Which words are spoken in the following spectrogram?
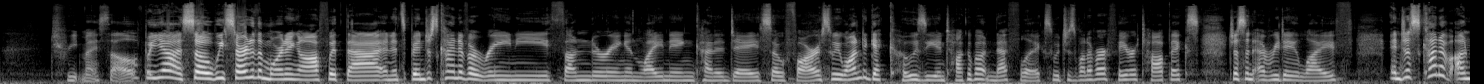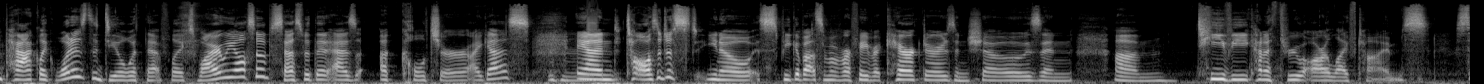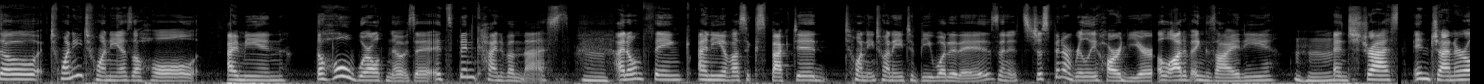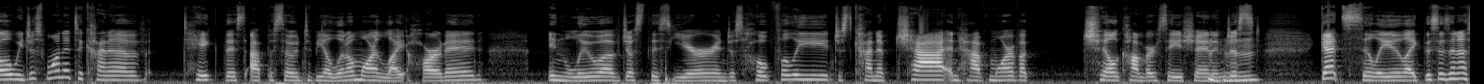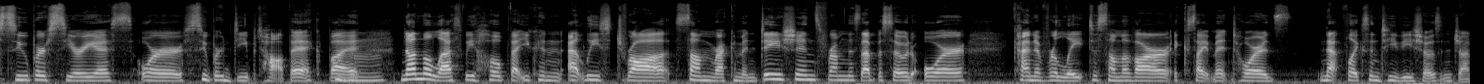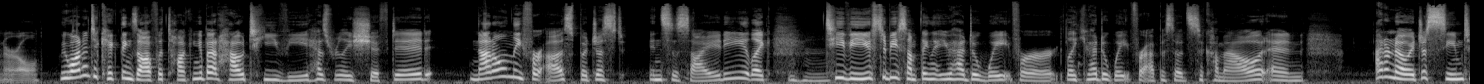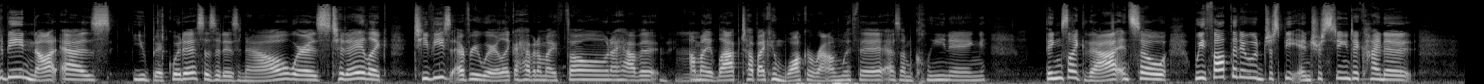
treat myself. But yeah, so we started the morning off with that, and it's been just kind of a rainy, thundering, and lightning kind of day so far. So we wanted to get cozy and talk about Netflix, which is one of our favorite topics just in everyday life, and just kind of unpack like what is the deal with Netflix? Why are we also obsessed with it as a culture, I guess? And to also just, you know, speak about some of our favorite characters and shows and um, TV kind of through our lifetimes. So, 2020 as a whole, I mean, the whole world knows it. It's been kind of a mess. Hmm. I don't think any of us expected 2020 to be what it is, and it's just been a really hard year. A lot of anxiety mm-hmm. and stress. In general, we just wanted to kind of take this episode to be a little more lighthearted in lieu of just this year and just hopefully just kind of chat and have more of a chill conversation and just mm-hmm. Get silly. Like this isn't a super serious or super deep topic, but mm-hmm. nonetheless, we hope that you can at least draw some recommendations from this episode or kind of relate to some of our excitement towards Netflix and TV shows in general. We wanted to kick things off with talking about how TV has really shifted, not only for us, but just in society. Like, mm-hmm. TV used to be something that you had to wait for, like, you had to wait for episodes to come out. And I don't know, it just seemed to be not as ubiquitous as it is now. Whereas today, like, TV's everywhere. Like, I have it on my phone, I have it on my laptop, I can walk around with it as I'm cleaning things like that. And so we thought that it would just be interesting to kind of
